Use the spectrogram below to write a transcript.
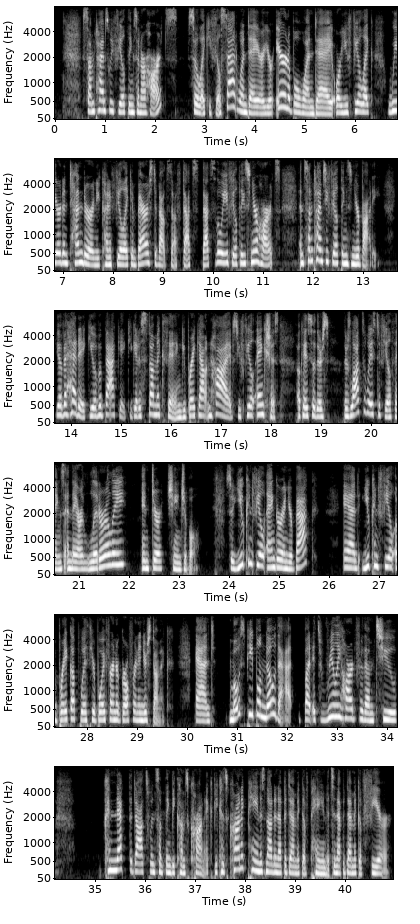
Sometimes we feel things in our hearts so like you feel sad one day or you're irritable one day or you feel like weird and tender and you kind of feel like embarrassed about stuff. That's, that's the way you feel things in your hearts. And sometimes you feel things in your body. You have a headache, you have a backache, you get a stomach thing, you break out in hives, you feel anxious. Okay. So there's, there's lots of ways to feel things and they are literally interchangeable. So you can feel anger in your back and you can feel a breakup with your boyfriend or girlfriend in your stomach. And most people know that, but it's really hard for them to connect the dots when something becomes chronic because chronic pain is not an epidemic of pain. It's an epidemic of fear.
